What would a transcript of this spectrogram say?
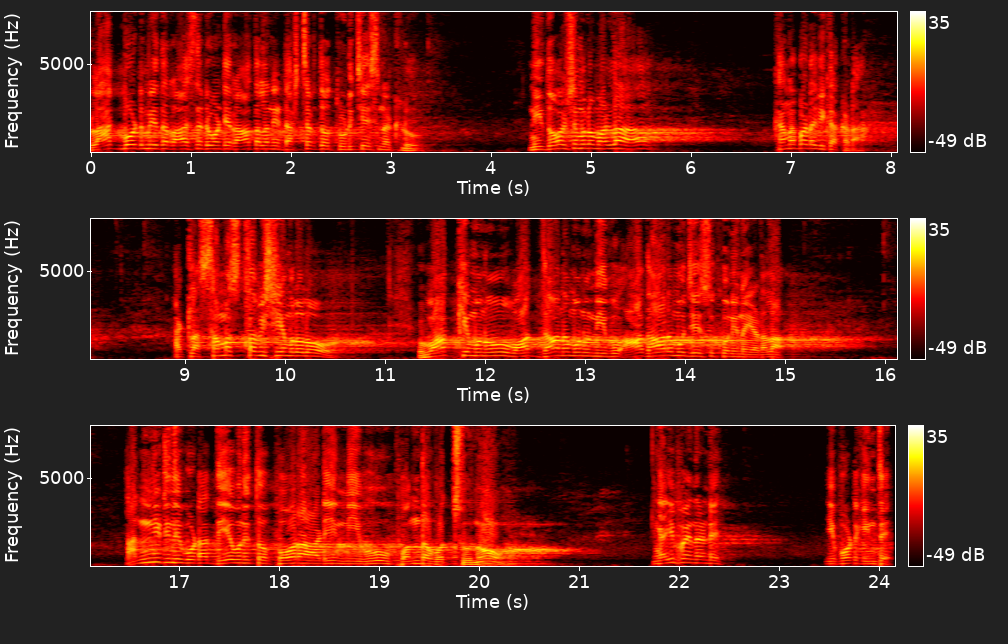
బ్లాక్ బోర్డు మీద రాసినటువంటి రాతలని డస్టర్తో తుడిచేసినట్లు. నీ దోషములు మళ్ళా కనబడవిక అక్కడ. అట్లా సమస్త విషయములలో వాక్యమును వాగ్దానమును నీవు ఆధారము చేసుకొనిన ఎడల. అన్నిటిని కూడా దేవునితో పోరాడి నీవు పొందవచ్చును. ఇంకా అయిపోయిందండి. ఈ పూటకి ఇంతే.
